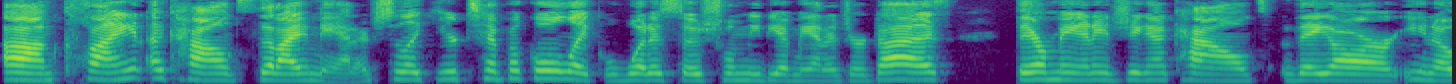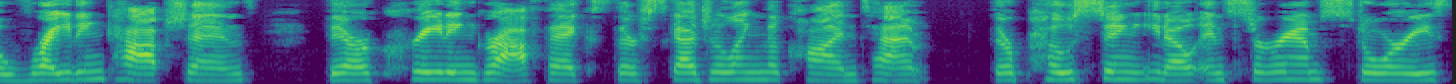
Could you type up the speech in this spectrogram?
um, client accounts that I manage. So like your typical, like what a social media manager does. They're managing accounts. They are, you know, writing captions. They're creating graphics. They're scheduling the content. They're posting, you know, Instagram stories.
